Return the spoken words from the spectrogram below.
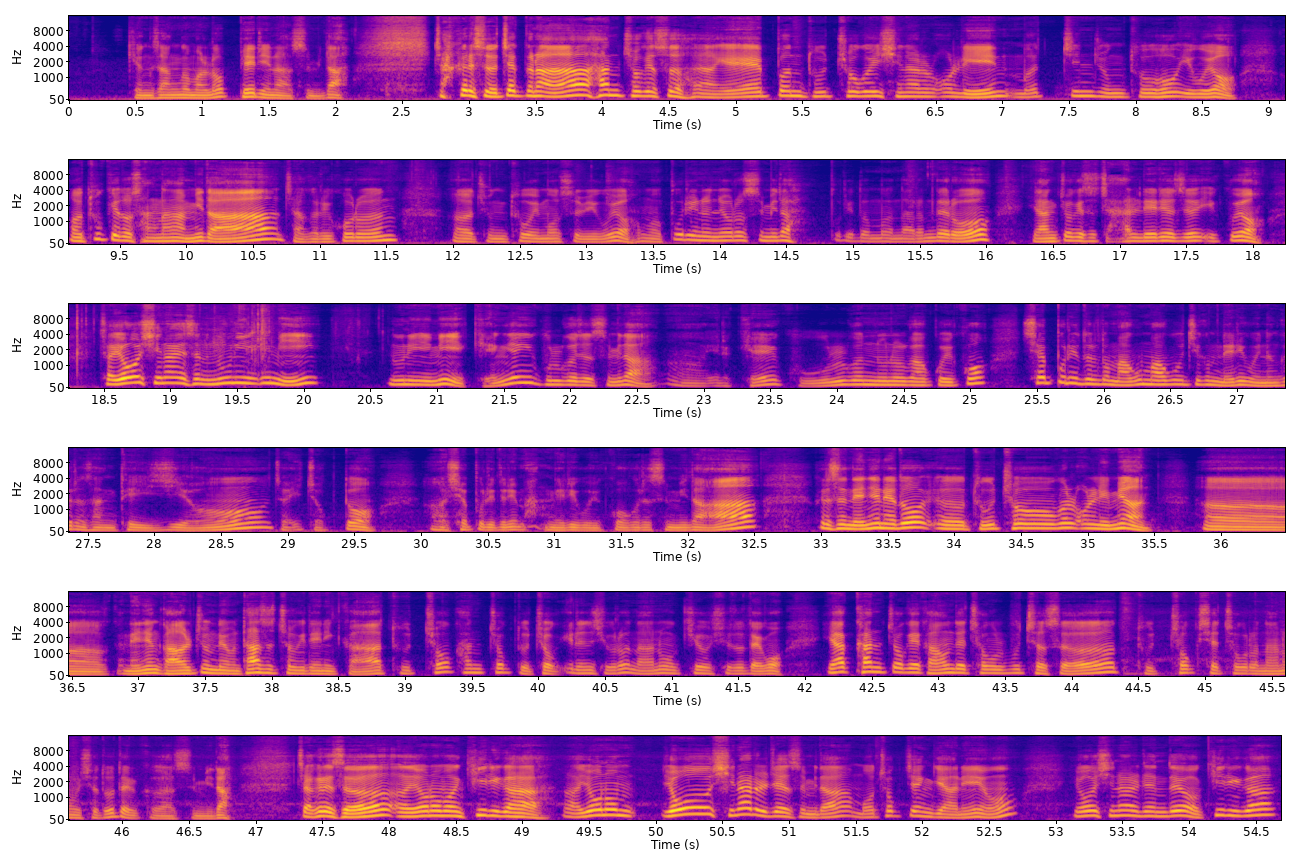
경상도 말로 별이 났습니다. 자, 그래서 어쨌거나 한쪽에서 예쁜 두 촉의 신화를 올린 멋진 중투호이고요. 어, 두께도 상당합니다. 자, 그리고 그런 어, 중투호의 모습이고요. 뭐 뿌리는 이렇습니다. 뿌리도 뭐 나름대로 양쪽에서 잘 내려져 있고요. 자, 요 신화에서는 눈이 이미 눈이 이미 굉장히 굵어졌습니다. 어, 이렇게 굵은 눈을 갖고 있고 새뿌리들도 마구마구 지금 내리고 있는 그런 상태이지요. 자, 이쪽도 어, 새뿌리들이 막 내리고 있고 그렇습니다. 그래서 내년에도 어, 두 촉을 올리면 어, 내년 가을쯤 되면 다섯 촉이 되니까 두 촉, 한 촉, 두 촉 이런 식으로 나누어 키우셔도 되고 약한 쪽에 가운데 촉을 붙여서 두 촉, 세 촉으로 나누셔도 될 것 같습니다. 자, 그래서 어, 요놈은 길이가 아, 요놈 요 신화를 쟀습니다. 모촉 잰 게 아니에요. 요 신화를 쟀는데요. 길이가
